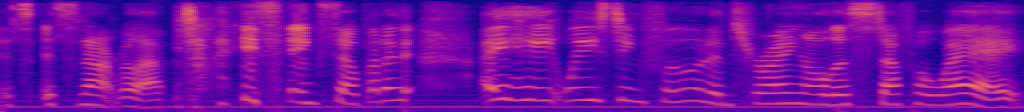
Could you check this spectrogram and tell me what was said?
it's it's not real appetizing. So, but I I hate wasting food and throwing all this stuff away.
